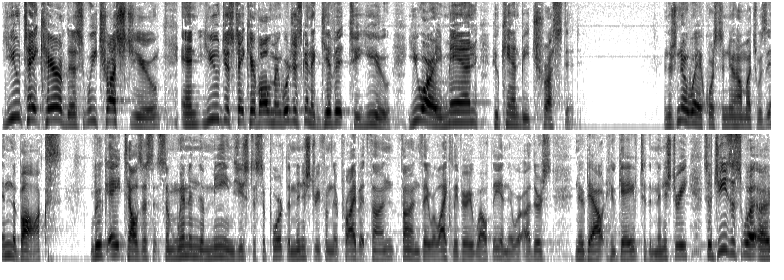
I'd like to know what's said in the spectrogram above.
you take care of this. We trust you. And you just take care of all the money. We're just going to give it to you. You are a man who can be trusted. And there's no way, of course, to know how much was in the box Luke 8 tells us that some women of means used to support the ministry from their private funds. They were likely very wealthy, and there were others, no doubt, who gave to the ministry. So Jesus, uh, uh,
